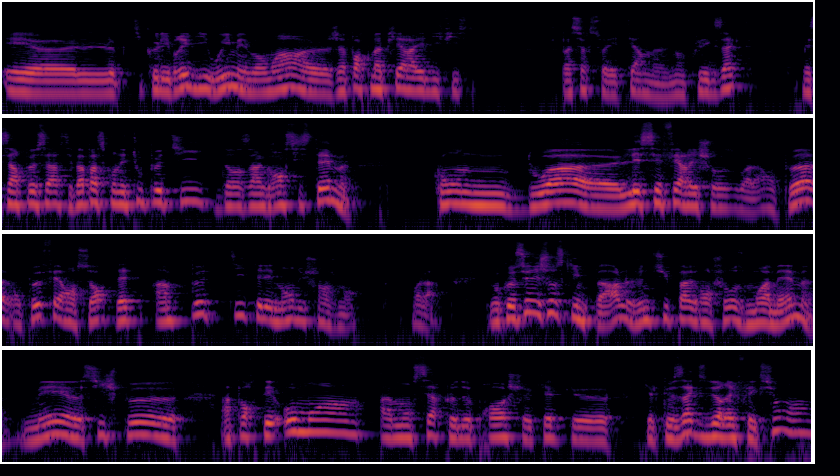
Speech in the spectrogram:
Et le petit colibri dit oui mais au moins j'apporte ma pierre à l'édifice. Je suis pas sûr que ce soit les termes non plus exacts, mais c'est un peu ça. C'est pas parce qu'on est tout petit dans un grand système qu'on doit euh, laisser faire les choses. Voilà, on peut, on peut faire en sorte d'être un petit élément du changement. Voilà. Donc c'est des choses qui me parlent. Je ne suis pas grand-chose moi-même, mais euh, si je peux apporter au moins à mon cercle de proches quelques, quelques axes de réflexion, hein,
